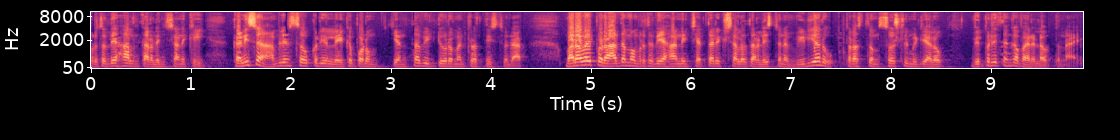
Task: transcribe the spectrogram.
మృతదేహాలను తరలించడానికి కనీసం అంబులెన్స్ సౌకర్యం లేకపోవడం ఎంత విడ్డూరమని ప్రశ్నిస్తున్నారు. మరోవైపు రాధమ్మ మృతదేహాన్ని చెత్త రిక్షాలో తరలిస్తున్న వీడియోలు ప్రస్తుతం సోషల్ మీడియాలో విపరీతంగా వైరల్ అవుతున్నాయి.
